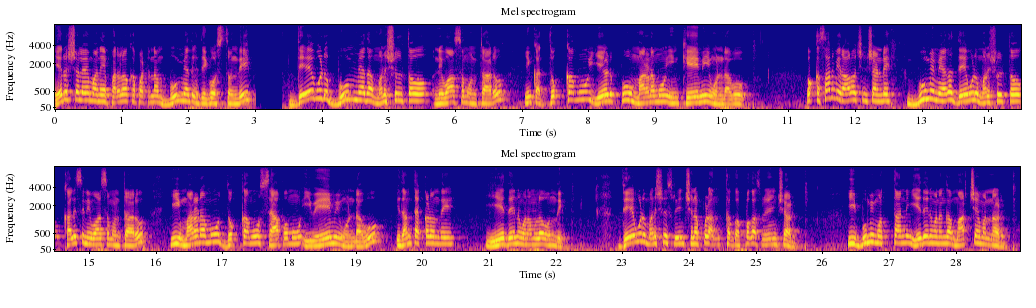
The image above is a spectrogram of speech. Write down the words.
ఎరుషలేం అనే పరలోక పట్టణం భూమి మీదకి దిగి వస్తుంది. దేవుడు భూమి మీద మనుషులతో నివాసం ఉంటారు. ఇంకా దుఃఖము ఏడుపు మరణము ఇంకేమీ ఉండవు. ఒక్కసారి మీరు ఆలోచించండి. భూమి మీద దేవుడు మనుషులతో కలిసి నివాసం ఉంటారు. ఈ మరణము దుఃఖము శాపము ఇవేమీ ఉండవు. ఇదంతా ఎక్కడుంది? ఏదైనా వనంలో ఉంది. దేవుడు మనిషిని సృజించినప్పుడు అంత గొప్పగా సృజించాడు. ఈ భూమి మొత్తాన్ని ఏదైనా వనంగా మార్చేయమన్నాడు.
